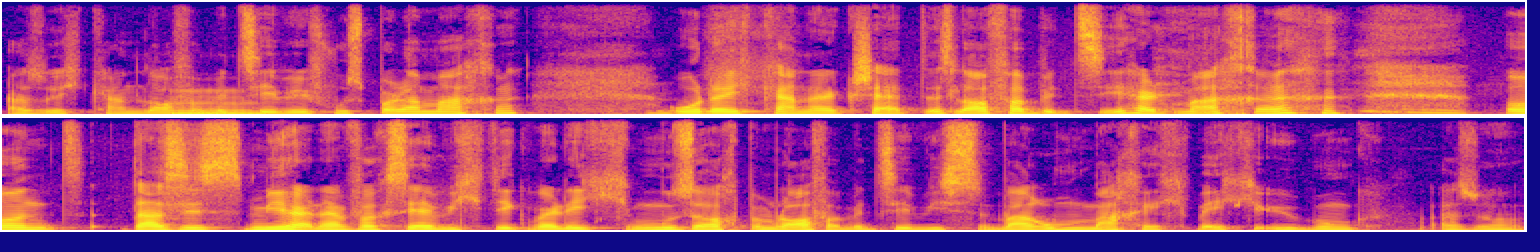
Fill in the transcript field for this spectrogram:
Also ich kann Lauf-ABC mhm. wie Fußballer machen oder ich kann ein gescheites Lauf-ABC halt machen. Und das ist mir halt einfach sehr wichtig, weil ich muss auch beim Lauf-ABC wissen, warum mache ich welche Übung. Also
